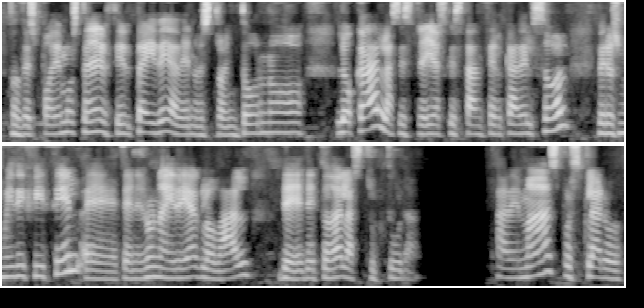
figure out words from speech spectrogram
Entonces podemos tener cierta idea de nuestro entorno local, las estrellas que están cerca del Sol, pero es muy difícil eh, tener una idea global de, de toda la estructura. Además, pues claro,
